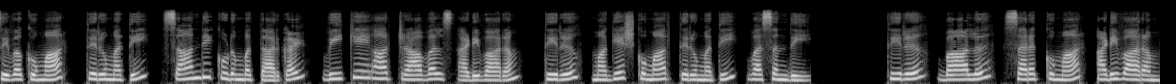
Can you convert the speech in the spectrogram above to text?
சிவகுமார் திருமதி சாந்தி குடும்பத்தார்கள் வி. கே. ஆர். டிராவல்ஸ் அடிவாரம் திரு. மகேஷ்குமார் திருமதி வசந்தி. திரு. பாலு சரத்குமார் அடிவாரம்.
